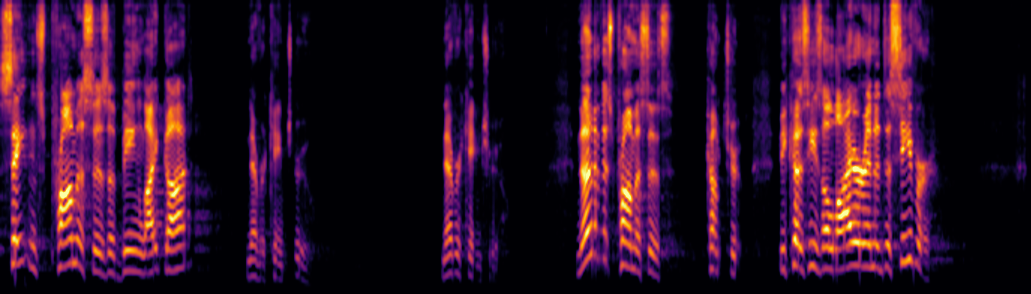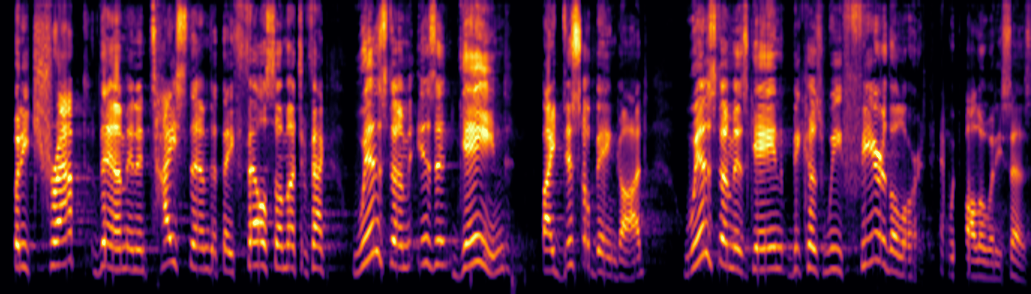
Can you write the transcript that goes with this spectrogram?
Satan's promises of being like God never came true. Never came true. None of his promises come true because he's a liar and a deceiver. But he trapped them and enticed them that they fell so much. In fact, wisdom isn't gained by disobeying God. Wisdom is gained because we fear the Lord and we follow what he says.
